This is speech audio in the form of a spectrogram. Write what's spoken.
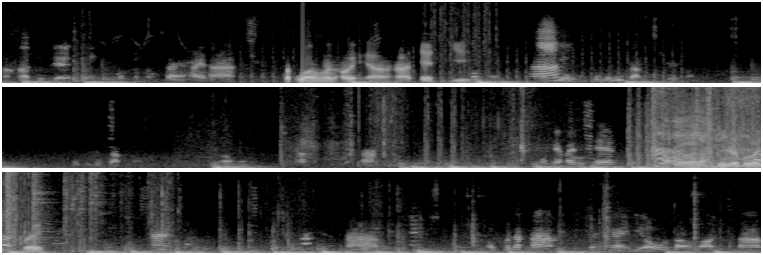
นะครับพี่เจนผมกำลังใจให้นะบอกว่ามันเอาเอห้าเจ็ดยิงฮะผมไม่รู้จักพี่เจนผม โอเคไหมพี่เจนเจอแล้วมีระเบิดไหมครับขอบคุณนะครับเป็นไงเดี๋ยวเรารอติดตาม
